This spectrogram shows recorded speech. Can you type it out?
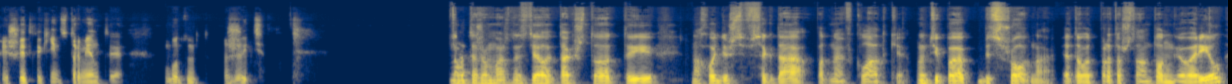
решит, какие инструменты будут жить. Ну, это же можно сделать так, что ты находишься всегда в одной вкладке. Ну, типа, бесшовно. Это вот про то, что Антон говорил.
